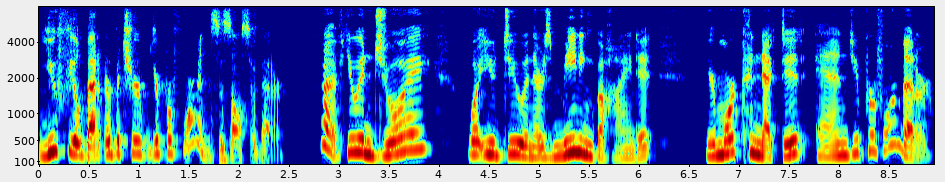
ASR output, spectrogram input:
you feel better but your your performance is also better yeah if you enjoy what you do and there's meaning behind it, you're more connected and you perform better.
